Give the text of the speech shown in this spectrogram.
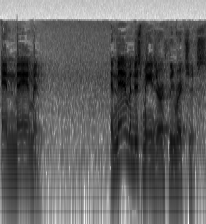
and mammon. And mammon just means earthly riches.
